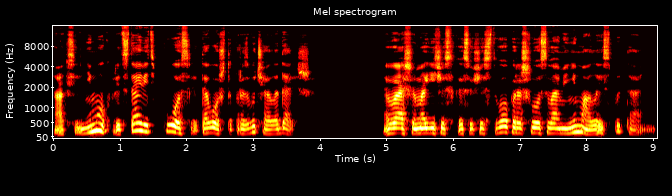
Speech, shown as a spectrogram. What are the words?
Аксель не мог представить после того, что прозвучало дальше. Ваше магическое существо прошло с вами немало испытаний.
